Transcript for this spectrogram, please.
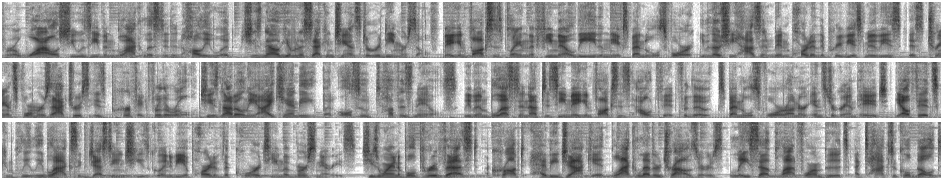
For a while, she was even blacklisted in Hollywood, she's now given a second chance to redeem herself. Megan Fox is playing the female lead in The Expendables 4, even though she hasn't been part of the previous movies, this Transformers actress is perfect for the role. She's not only eye candy, but also tough as nails. We've been blessed enough to see Megan Fox's outfit for The Expendables 4 on her Instagram page. The outfit's completely black, suggesting she's going to be a part of the core team of mercenaries. She's wearing a bulletproof vest, a cropped heavy jacket, black leather trousers, lace-up platform boots, a tactical belt,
